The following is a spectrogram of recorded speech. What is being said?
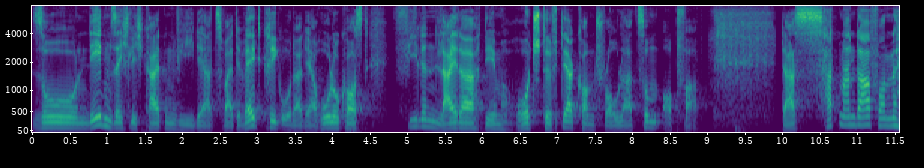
So Nebensächlichkeiten wie der Zweite Weltkrieg oder der Holocaust fielen leider dem Rotstift der Controller zum Opfer. Das hat man davon,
